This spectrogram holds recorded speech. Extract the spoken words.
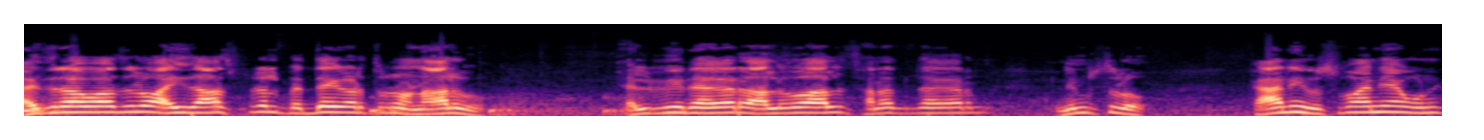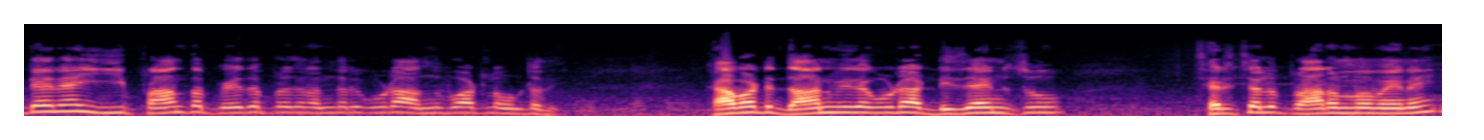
హైదరాబాద్లో ఐదు హాస్పిటల్ పెద్దగా కడుతున్నాం నాలుగు. ఎల్బీ నగర్ అల్వాల్ సనత్ నగర్ నిమ్స్లో. కానీ ఉస్మానియా ఉంటేనే ఈ ప్రాంత పేద ప్రజలందరికీ కూడా అందుబాటులో ఉంటుంది. కాబట్టి దాని మీద కూడా డిజైన్స్ చర్చలు ప్రారంభమైనాయి.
